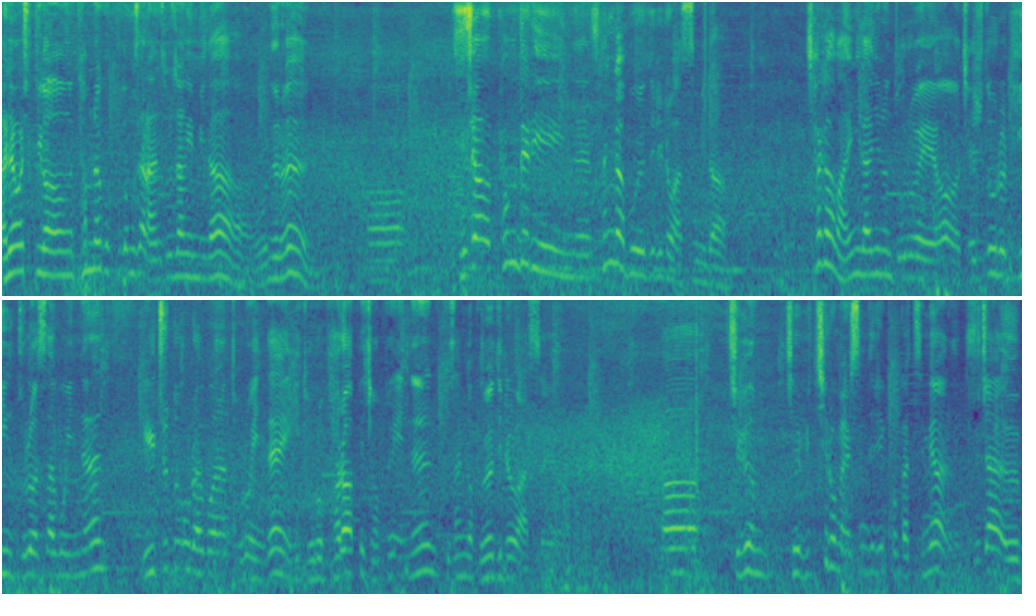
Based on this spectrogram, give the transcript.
안녕하십니까. 탐라국 부동산 안 소장입니다. 오늘은 어, 구자 평대리에 있는 상가 보여드리러 왔습니다. 차가 많이 다니는 도로예요. 제주도를 빙 둘러싸고 있는 일주도로라고 하는 도로인데 이 도로 바로 앞에 접해 있는 그 상가 보여드리러 왔어요 어, 지금 제 위치로 말씀드릴 것 같으면 구자읍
